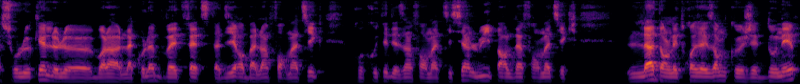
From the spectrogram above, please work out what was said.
sur lequel le, voilà, la collab va être faite, c'est-à-dire bah, l'informatique, recruter des informaticiens, lui il parle d'informatique. Là, dans les trois exemples que j'ai donnés,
